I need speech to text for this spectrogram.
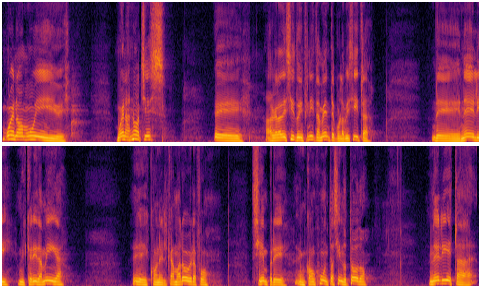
Bueno, muy buenas noches. Eh, agradecido infinitamente por la visita de Nelly, mi querida amiga, eh, con el camarógrafo, siempre en conjunto haciendo todo. Nelly, esta,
